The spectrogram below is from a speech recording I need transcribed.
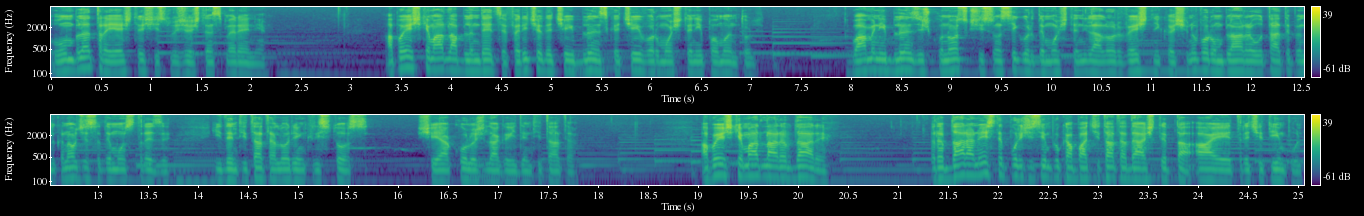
umblă, trăiește și slujește în smerenie. Apoi ești chemat la blândețe, ferice de cei blânzi, că cei vor moșteni pământul. Oamenii blânzi își cunosc și sunt siguri de moștenirea lor veșnică și nu vor umbla în răutate pentru că n-au ce să demonstreze. Identitatea lor e în Hristos și ei acolo își leagă identitatea. Apoi ești chemat la răbdare. Răbdarea nu este pur și simplu capacitatea de a aștepta, aia e, trece timpul.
